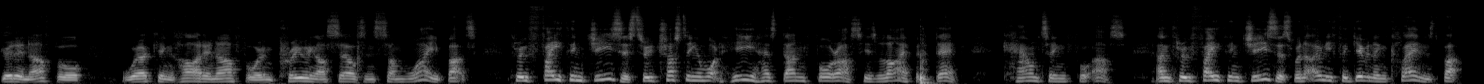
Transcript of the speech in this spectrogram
good enough or working hard enough or improving ourselves in some way, but through faith in Jesus, through trusting in what He has done for us, His life and death counting for us. And through faith in Jesus, we're not only forgiven and cleansed, but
